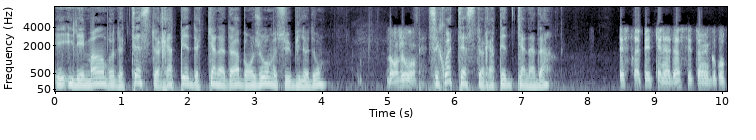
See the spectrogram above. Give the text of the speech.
et il est membre de Test Rapide Canada. Bonjour, Monsieur Bilodeau. Bonjour. C'est quoi Test Rapide Canada? Test Rapide Canada, c'est un groupe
